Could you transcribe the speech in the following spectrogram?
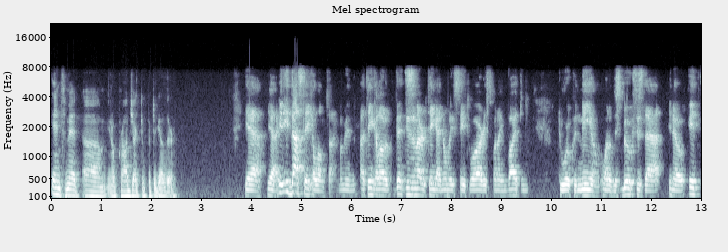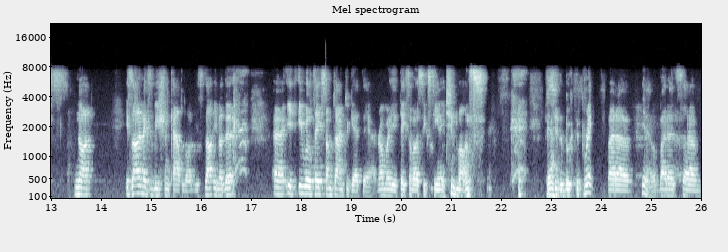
intimate, um, you know, project to put together. Yeah, yeah, it, it, does take a long time. I mean, I think a lot of this is another thing I normally say to artists when I invite them to work with me on one of these books is that you know it's not it's not an exhibition catalog. It's not you know the uh, it, it will take some time to get there. Normally it takes about 16, 18 months to yeah. see the book to print. But uh, you know, but it's um,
